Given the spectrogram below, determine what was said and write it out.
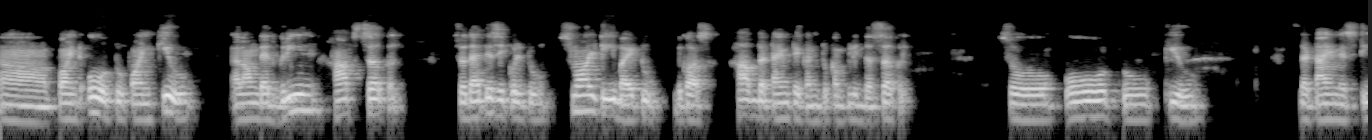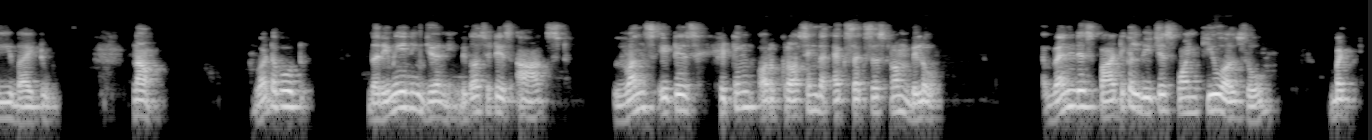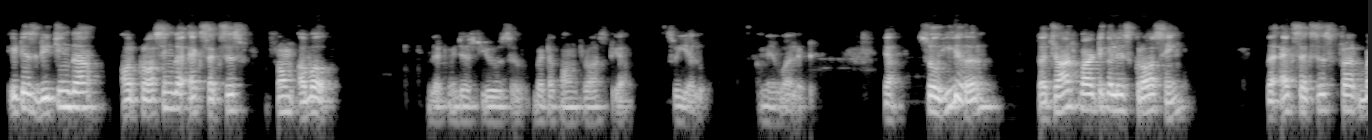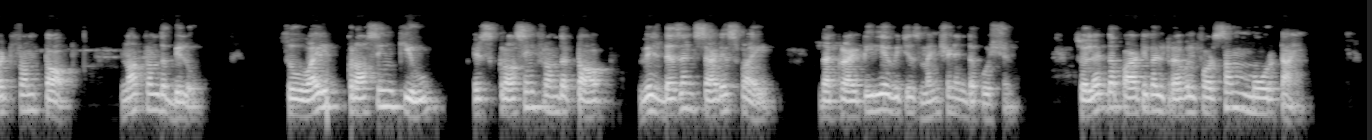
uh, point O to point Q along that green half circle. So that is equal to small t by 2 because half the time taken to complete the circle. So O to Q, the time is t by 2. Now, what about the remaining journey? Because it is asked once it is hitting or crossing the x-axis from below. When this particle reaches point Q also, but it is reaching the or crossing the x-axis from above. Let me just use a better contrast. Yeah, so yellow, I mean violet. Yeah, so here the charge particle is crossing the x-axis but from top, not from the below. So while crossing Q, it's crossing from the top, which doesn't satisfy the criteria which is mentioned in the question. So let the particle travel for some more time.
